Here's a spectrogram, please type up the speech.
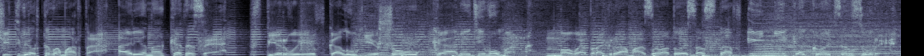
4 марта. Арена КТЗ. Впервые в Калуге шоу Comedy Woman. Новая программа, золотой состав и никакой цензуры.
